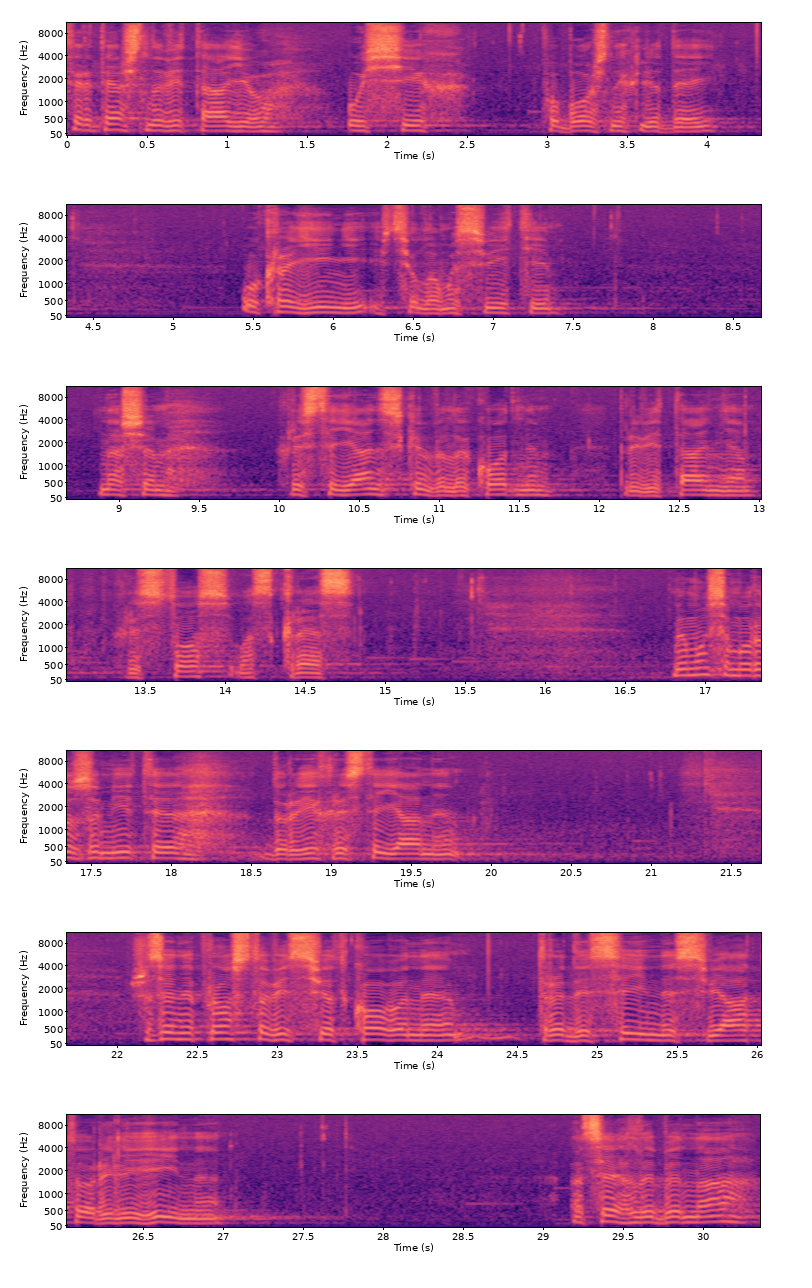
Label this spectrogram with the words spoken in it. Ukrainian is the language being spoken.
Сердечно вітаю усіх побожних людей в Україні і в цілому світі нашим християнським великодним привітанням Христос Воскрес. Ми мусимо розуміти, дорогі християни, що це не просто відсвятковане традиційне свято релігійне, а це глибина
